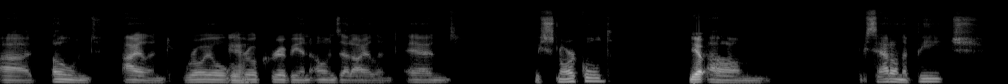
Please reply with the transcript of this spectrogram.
uh, owned island. Royal Yeah. Royal Caribbean owns that island, and we snorkeled. Yep. Um, we sat on the beach.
